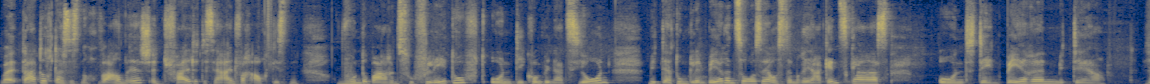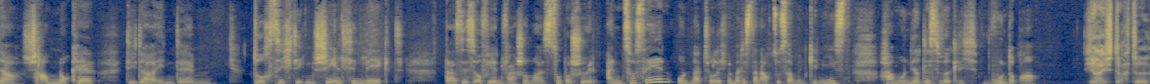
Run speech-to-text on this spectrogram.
Weil dadurch, dass es noch warm ist, entfaltet es ja einfach auch diesen wunderbaren Soufflé-Duft und die Kombination mit der dunklen Beerensoße aus dem Reagenzglas und den Beeren mit der ja, Schaumnocke, die da in dem durchsichtigen Schälchen liegt. Das ist auf jeden Fall schon mal super schön anzusehen. Und natürlich, wenn man das dann auch zusammen genießt, harmoniert es wirklich wunderbar. Ja, ich dachte,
